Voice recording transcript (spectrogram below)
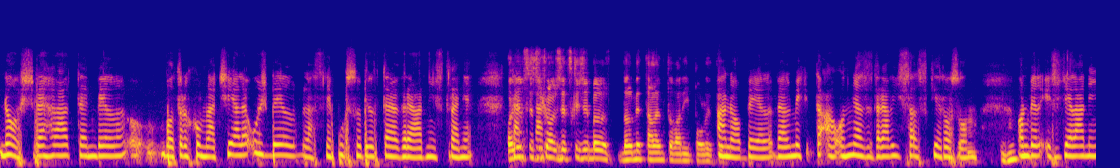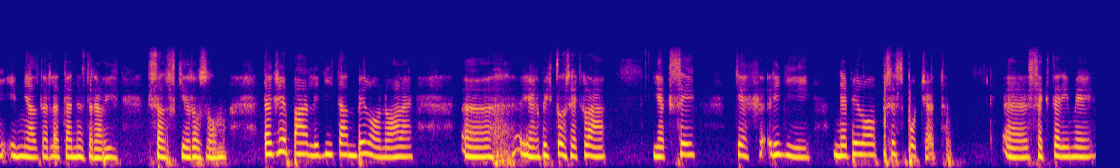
No, Švehla, ten byl o trochu mladší, ale už byl, vlastně působil v té agrární straně. O něm se říkal vždycky, že byl velmi talentovaný politik. Ano, byl velmi, a on měl zdravý selský rozum. Mm-hmm. On byl i vzdělaný, i měl tenhle ten zdravý selský rozum. Takže pár lidí tam bylo, no ale, uh, jak bych to řekla, jak si těch lidí nebylo přes počet Eh, se kterými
